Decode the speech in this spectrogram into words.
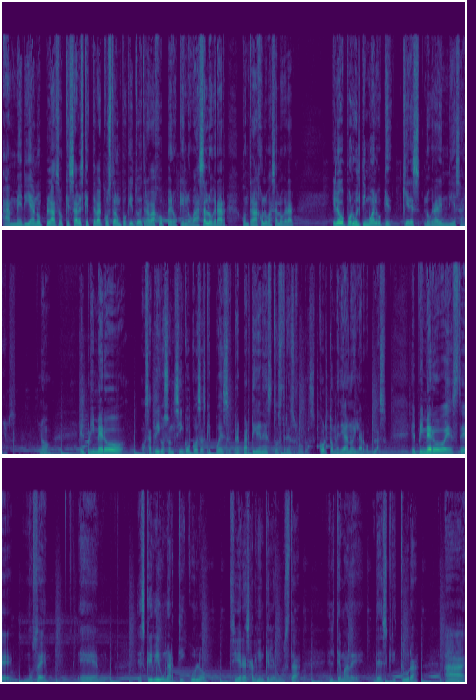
a mediano plazo, que sabes que te va a costar un poquito de trabajo, pero que lo vas a lograr, con trabajo lo vas a lograr. Y luego por último algo que quieres lograr en 10 años, ¿no? El primero, o sea, te digo, son cinco cosas que puedes repartir en estos tres rubros, corto, mediano y largo plazo. El primero, este, no sé, eh, escribir un artículo, si eres alguien que le gusta el tema de, escritura, a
